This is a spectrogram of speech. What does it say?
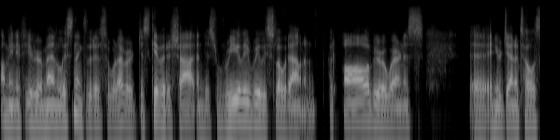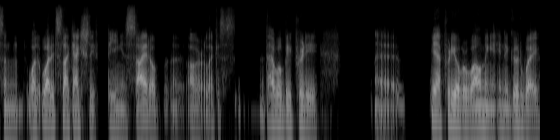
I mean if you're a man listening to this or whatever, just give it a shot and just really, really slow down and put all of your awareness uh, in your genitals and what what it's like actually being inside of uh, or like that will be pretty uh, yeah pretty overwhelming in a good way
